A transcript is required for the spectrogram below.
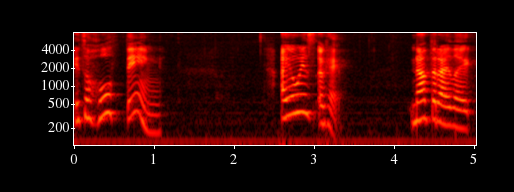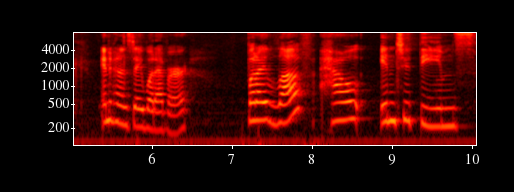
it's a whole thing. I always okay, not that I like Independence Day, whatever, but I love how into themes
